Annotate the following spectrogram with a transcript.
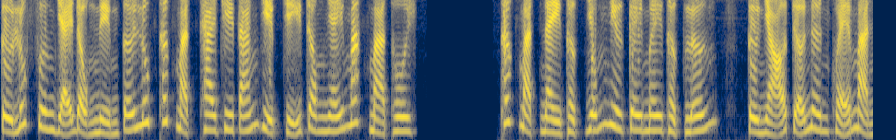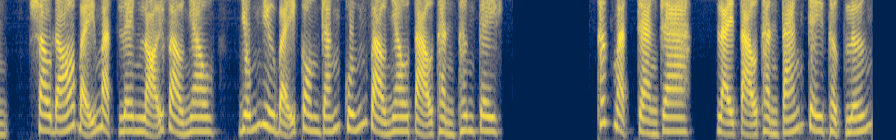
Từ lúc phương giải động niệm tới lúc thất mạch khai chi tán diệp chỉ trong nháy mắt mà thôi. Thất mạch này thật giống như cây mây thật lớn, từ nhỏ trở nên khỏe mạnh, sau đó bảy mạch len lỏi vào nhau, giống như bảy con rắn quấn vào nhau tạo thành thân cây. Thất mạch tràn ra, lại tạo thành tán cây thật lớn.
